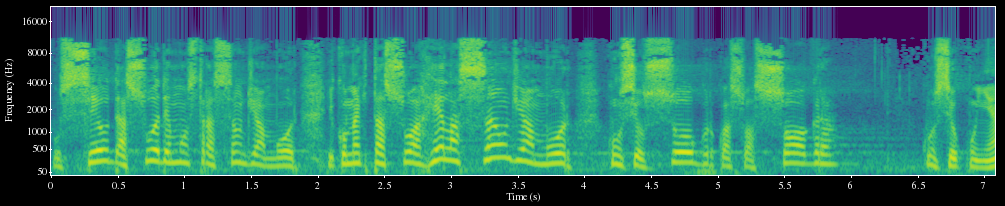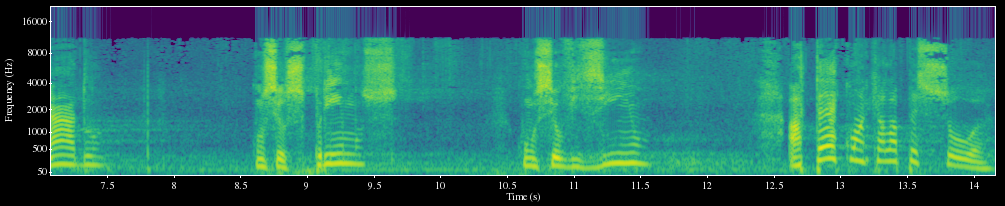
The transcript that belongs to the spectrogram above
o seu, a sua demonstração de amor e como é que está a sua relação de amor com o seu sogro, com a sua sogra, com o seu cunhado, com seus primos, com o seu vizinho, até com aquela pessoa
